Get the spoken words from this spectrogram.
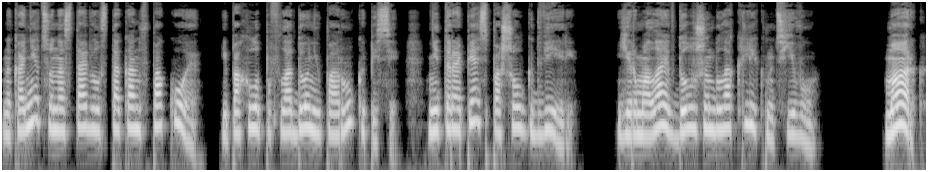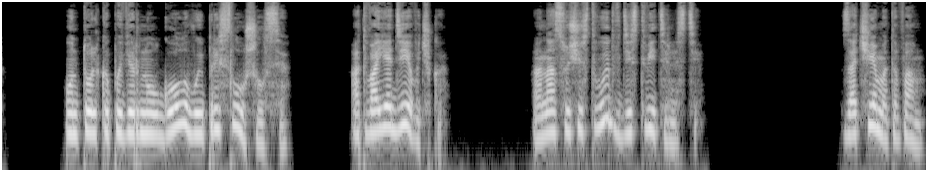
Наконец он оставил стакан в покое и, похлопав ладонью по рукописи, не торопясь, пошел к двери. Ермолаев должен был окликнуть его. «Марк!» Он только повернул голову и прислушался. «А твоя девочка? Она существует в действительности?» «Зачем это вам?»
